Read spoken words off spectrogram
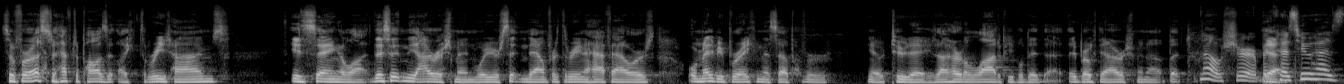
So for us to have to pause it like three times is saying a lot. This isn't the Irishman where you're sitting down for three and a half hours, or maybe breaking this up over you know two days. I heard a lot of people did that. They broke the Irishman up, but No, sure. Yeah. Because who has,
